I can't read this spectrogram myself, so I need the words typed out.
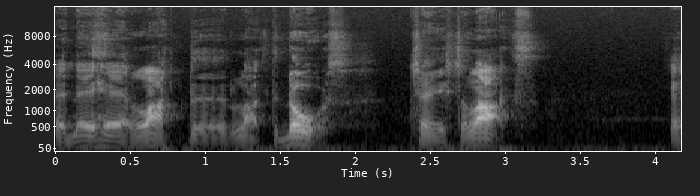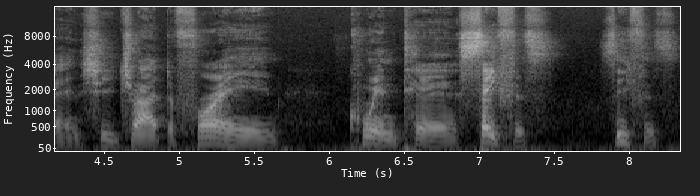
and they had locked the locked the doors, changed the locks, and she tried to frame Quintez Cephas, Cephas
